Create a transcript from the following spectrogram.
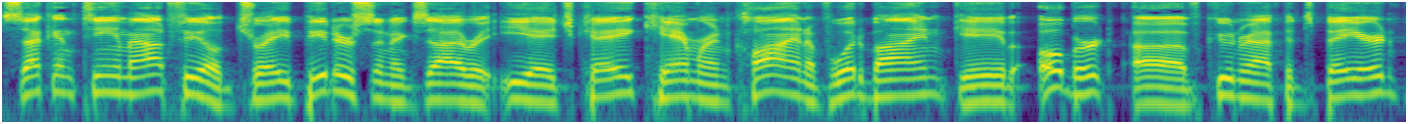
Second team outfield, Trey Peterson, Exira EHK, Cameron Klein of Woodbine, Gabe Obert of Coon Rapids Bayard,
